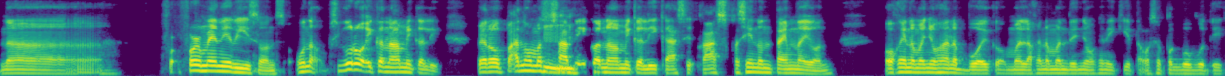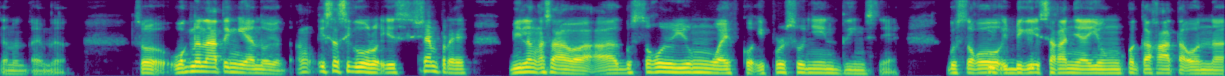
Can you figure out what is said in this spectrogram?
na for, for many reasons. Una, siguro economically. Pero paano ko masasabi economically kasi, kasi, kasi nung time na yon okay naman yung hanap buhay ko. Malaki naman din yung kinikita ko sa pagbubutika nung time na yun. So, wag na nating i-ano yun. Ang isa siguro is, syempre, bilang asawa, ah, gusto ko yung wife ko i-pursue niya yung dreams niya. Gusto ko Hmm. ibigay sa kanya yung pagkakataon na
